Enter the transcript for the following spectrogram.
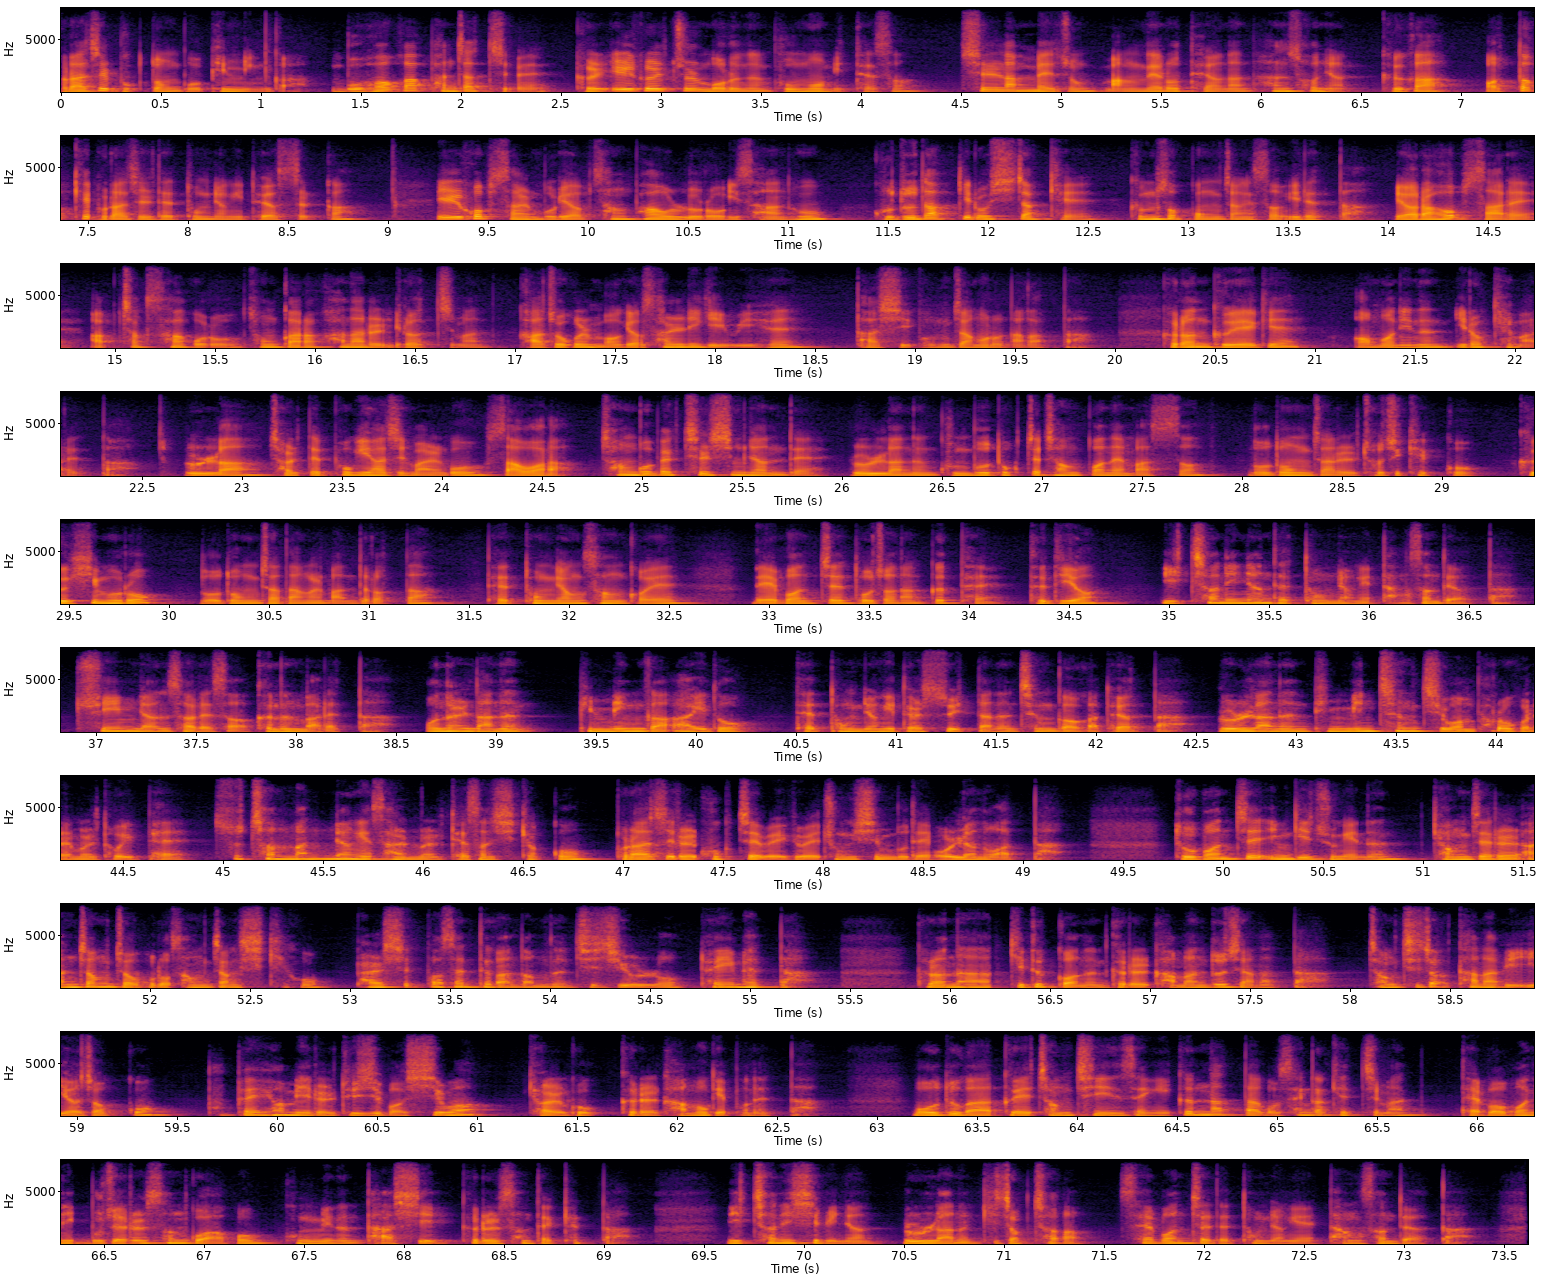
브라질 북동부 빈민가 무허가 판잣집에 글 읽을 줄 모르는 부모 밑에서 칠남매 중 막내로 태어난 한 소년. 그가 어떻게 브라질 대통령이 되었을까? 7살 무렵 상파울루로 이사한 후 구두 닦기로 시작해 금속 공장에서 일했다. 19살에 압착 사고로 손가락 하나를 잃었지만 가족을 먹여 살리기 위해 다시 공장으로 나갔다. 그런 그에게 어머니는 이렇게 말했다. 룰라 절대 포기하지 말고 싸워라. 1970년대 룰라는 군부 독재 정권에 맞서 노동자를 조직했고 그 힘으로 노동자당을 만들었다. 대통령 선거에 네 번째 도전한 끝에 드디어 2002년 대통령에 당선되었다. 취임 연설에서 그는 말했다. 오늘 나는 빈민가 아이도 대통령이 될 수 있다는 증거가 되었다. 룰라는 빈민층 지원 프로그램을 도입해 수천만 명의 삶을 개선시켰고 브라질을 국제 외교의 중심 무대에 올려놓았다. 두 번째 임기 중에는 경제를 안정적으로 성장시키고 80%가 넘는 지지율로 퇴임했다. 그러나 기득권은 그를 가만두지 않았다. 정치적 탄압이 이어졌고 부패 혐의를 뒤집어 씌워 결국 그를 감옥에 보냈다. 모두가 그의 정치 인생이 끝났다고 생각했지만 대법원이 무죄를 선고하고 국민은 다시 그를 선택했다. 2022년 룰라는 기적처럼 세 번째 대통령에 당선되었다.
